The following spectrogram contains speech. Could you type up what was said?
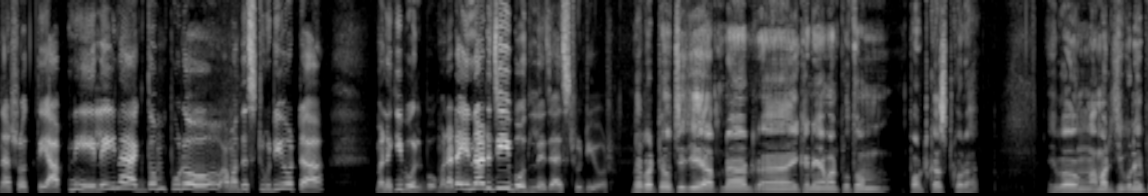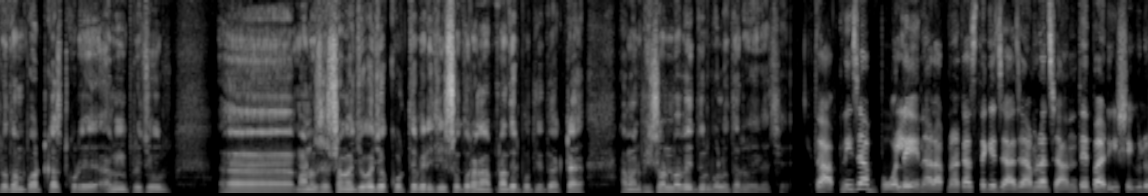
না সত্যি আপনি এলেই না একদম পুরো আমাদের স্টুডিওটা মানে কি বলব মানে একটা এনার্জি বদলে যায় স্টুডিওর। ব্যাপারটা হচ্ছে যে আপনার এখানে আমার প্রথম পডকাস্ট করা এবং আমার জীবনে প্রথম পডকাস্ট করে আমি প্রচুর মানুষের সঙ্গে যোগাযোগ করতে পেরেছি। সুতরাং আপনাদের প্রতি তো একটা আমার ভীষণভাবে দুর্বলতা রয়ে গেছে। তো আপনি যা বলেন আর আপনার কাছ থেকে যা যা আমরা জানতে পারি, সেগুলো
